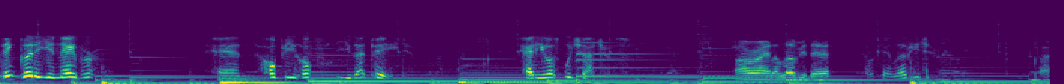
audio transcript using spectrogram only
Think good of your neighbor Hopefully, hopefully you got paid. Adios, muchachos. All right, I love you, Dad. Okay, love you too. Bye.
